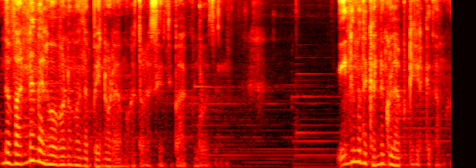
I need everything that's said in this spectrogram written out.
இந்த வண்ணங்கள் ஒவ்வொன்றும் அந்த பெண்ணோட முகத்தோட சேர்த்து பார்க்கும்போது இன்னும் அந்த கண்ணுக்குள்ளே அப்படி இருக்குதாம்மா?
